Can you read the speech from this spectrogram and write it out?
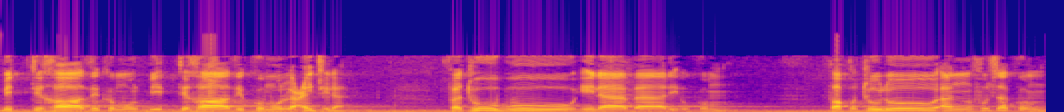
بِاتِّخَاذِكُمُ, بِاتِّخَاذِكُمُ الْعِجْلَ فَتُوبُوا إِلَى بَارِئِكُمْ. فَاقْتُلُوا أَنفُسَكُمْ.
